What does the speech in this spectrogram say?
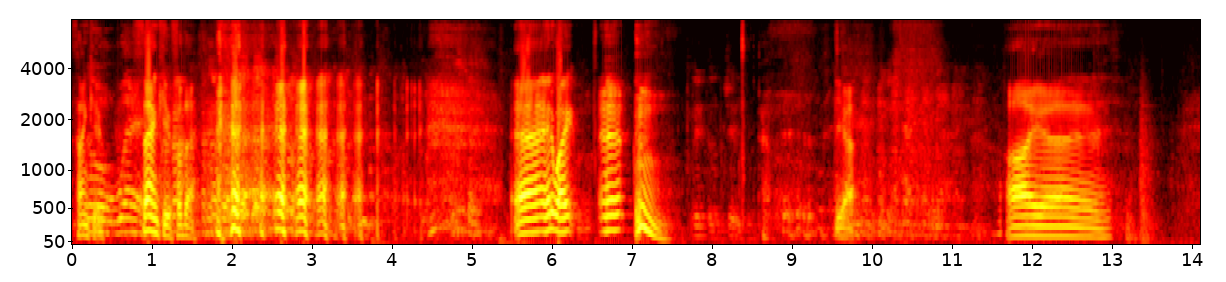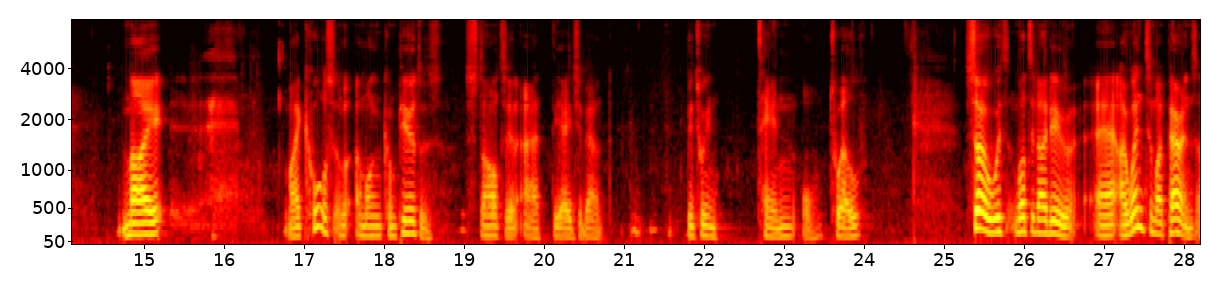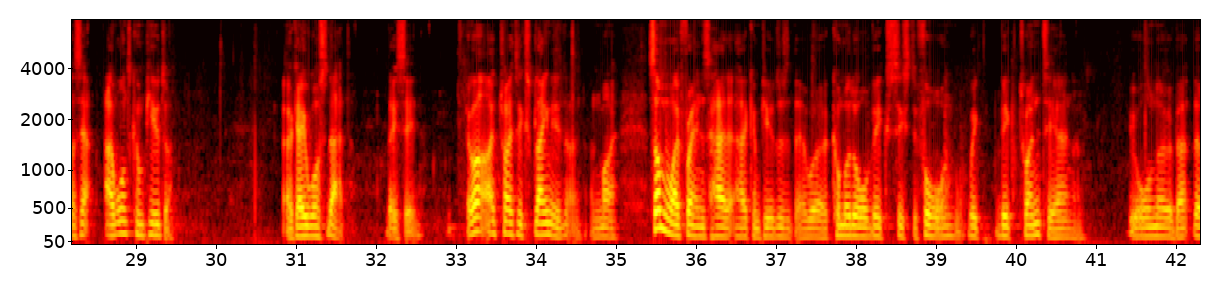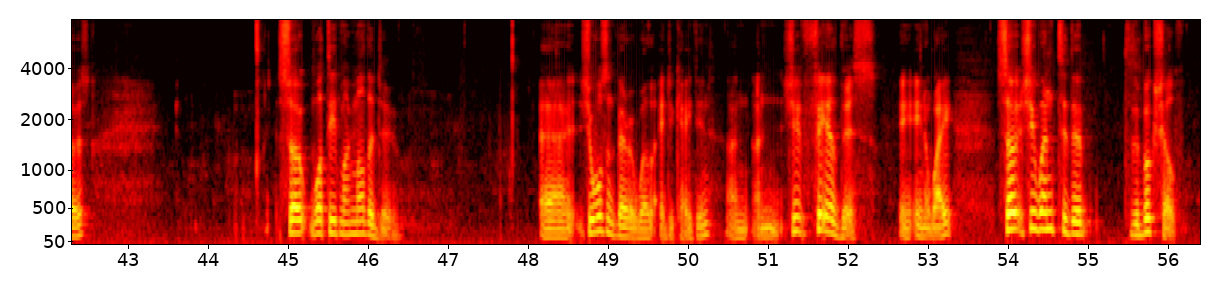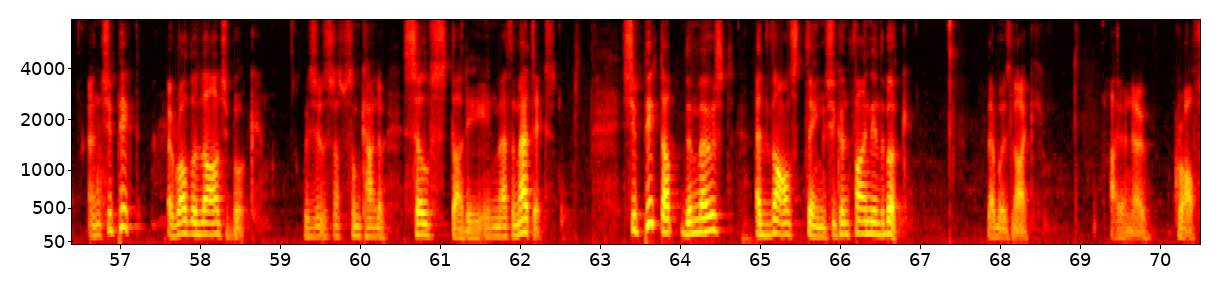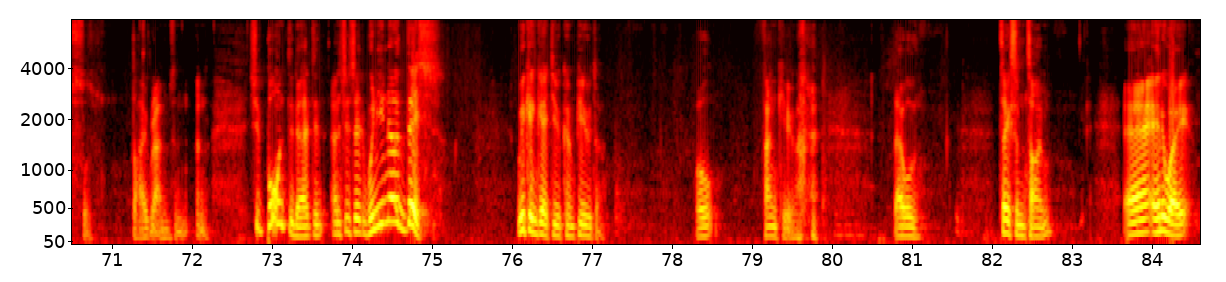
Thank No you. way. Thank you for that. uh, anyway, uh, yeah. I uh, my my course among computers started at the age about between 10 or 12. So with, what did I do? Uh, I went to my parents. I said, I want a computer. Okay, what's that? They said. Well, I tried to explain it, and- and my some of my friends had, had computers. There were Commodore VIC-64 and VIC, VIC-20, and you all know about those. So what did my mother do? Uh, she wasn't very well educated, and, and she feared this in, in a way. So she went to the to the bookshelf, and she picked a rather large book, which was some kind of self-study in mathematics. She picked up the most advanced thing she could find in the book. That was like, I don't know, graphs or diagrams, and, and she pointed at it and she said, "When you know this, we can get you a computer." Well, thank you. that will take some time. Uh, anyway,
